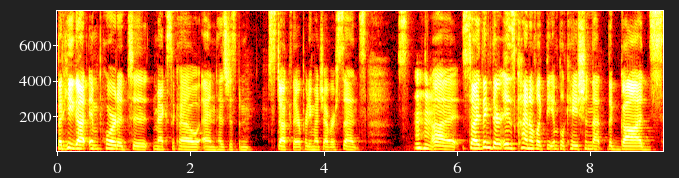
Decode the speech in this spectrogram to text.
but he got imported to Mexico and has just been stuck there pretty much ever since. Mm-hmm. Uh, so I think there is kind of like the implication that the gods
